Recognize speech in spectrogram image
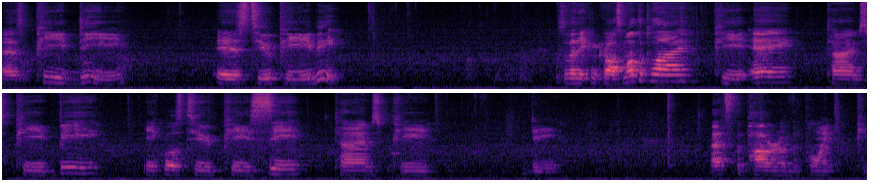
as PD is to PB. So then you can cross multiply PA times PB equals to PC times PD. That's the power of the point P.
